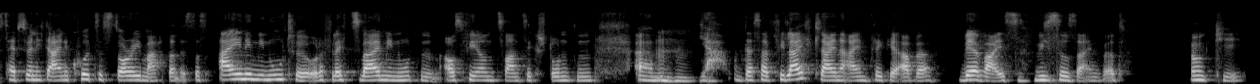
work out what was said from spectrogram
selbst wenn ich da eine kurze Story mache, dann ist das eine Minute oder vielleicht zwei Minuten aus 24 Stunden. Ähm, mhm. Ja, und deshalb vielleicht kleine Einblicke, aber wer weiß, wie es so sein wird. Okay.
